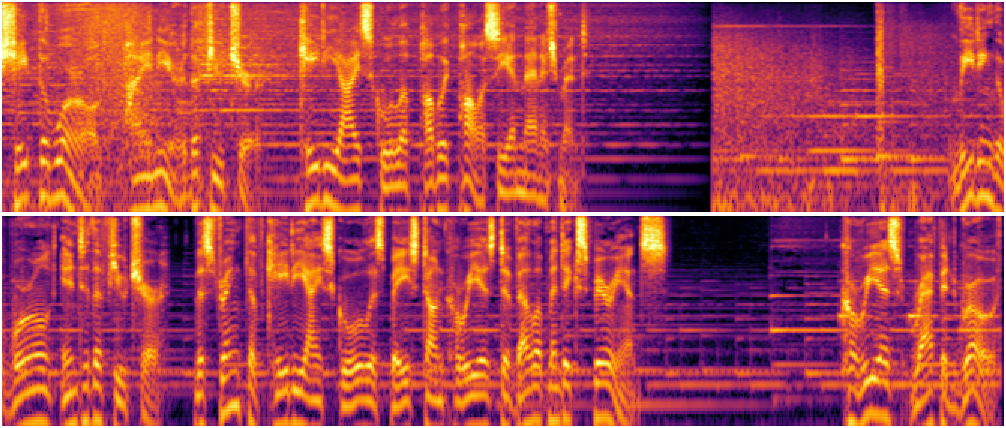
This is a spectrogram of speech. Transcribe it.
Shape the world, pioneer the future. KDI School of Public Policy and Management. Leading the world into the future, the strength of KDI School is based on Korea's development experience. Korea's rapid growth,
